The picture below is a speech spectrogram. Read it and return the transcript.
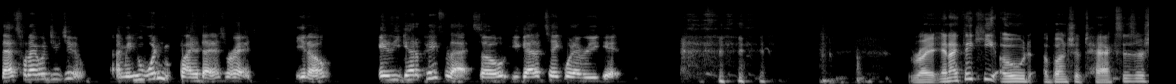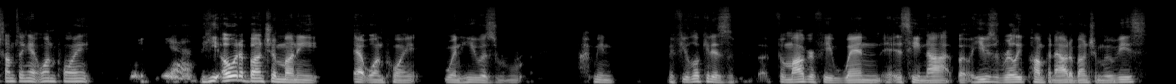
that's what I would do too. I mean, who wouldn't buy a dinosaur egg? You know, and you got to pay for that, so you got to take whatever you get. right. And I think he owed a bunch of taxes or something at one point. Yeah, He owed a bunch of money at one point when he was. I mean, if you look at his filmography, when is he not? But he was really pumping out a bunch of movies.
